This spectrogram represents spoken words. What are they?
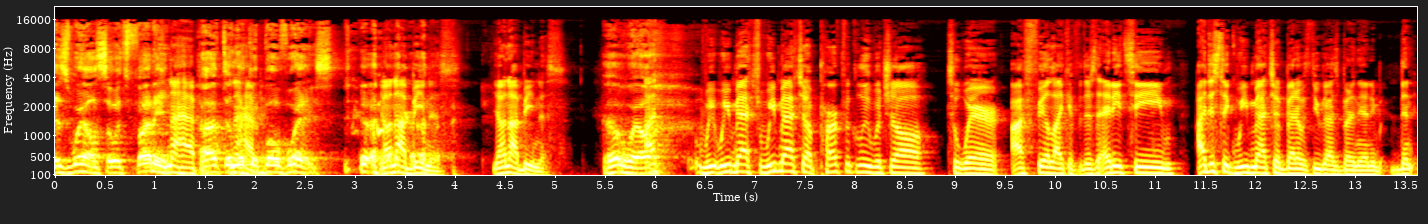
as well. So it's funny. Not happy. I have to Not look happy. at both ways. Y'all not beating us. Y'all not beating us. Oh well. I, we we match we match up perfectly with y'all to where I feel like if there's any team, I just think we match up better with you guys better than any, than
